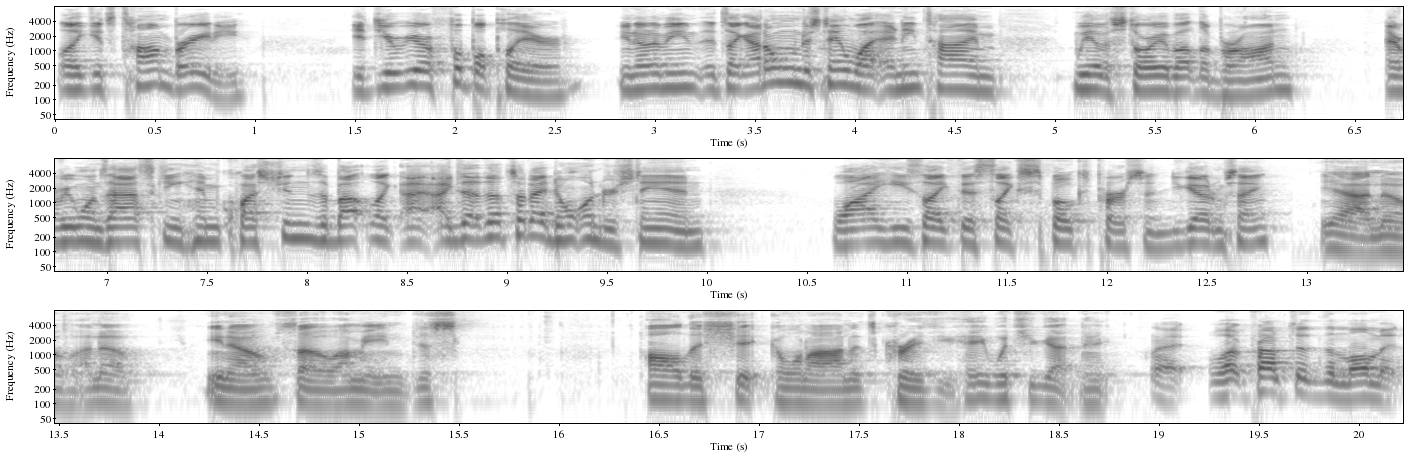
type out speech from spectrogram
Like, it's Tom Brady. It, you're, you're a football player. You know what I mean? It's like I don't understand why anytime we have a story about LeBron, everyone's asking him questions about like I, I that's what I don't understand. Why he's like this like spokesperson? You get what I'm saying? Yeah, I know, I know. You know, so I mean, just all this shit going on. It's crazy. Hey, what you got, Nick? Right. What prompted the moment?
